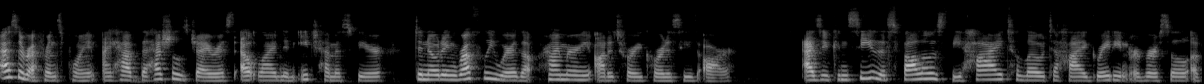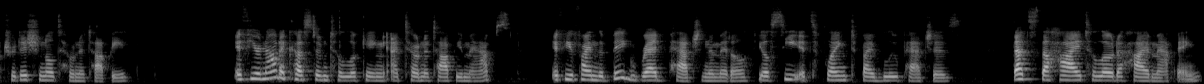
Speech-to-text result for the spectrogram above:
As a reference point, I have the Heschl's gyrus outlined in each hemisphere, denoting roughly where the primary auditory cortices are. As you can see, this follows the high to low to high gradient reversal of traditional tonotopy. If you're not accustomed to looking at tonotopy maps, if you find the big red patch in the middle, you'll see it's flanked by blue patches, that's the high to low to high mapping.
